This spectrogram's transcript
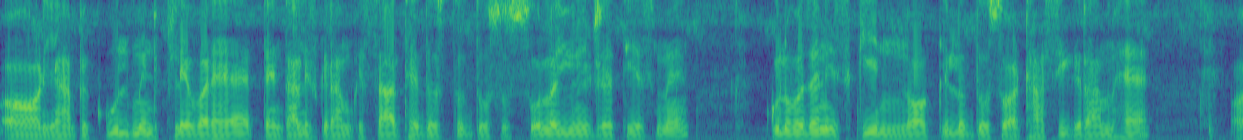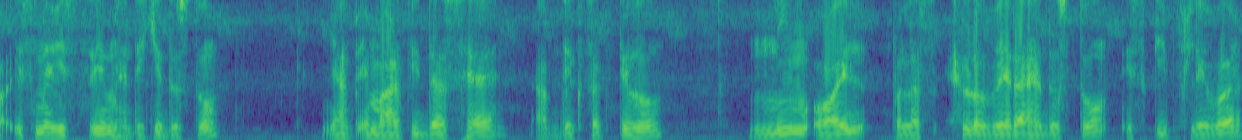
और यहाँ पे कूल मिंट फ्लेवर है, तैंतालीस ग्राम के साथ है दोस्तों 216 यूनिट रहती है इसमें। कुल वज़न इसकी 9 किलो दो सौ अठासी ग्राम है, और इसमें भी सेम है। देखिए दोस्तों यहाँ पे पी दस है, आप देख सकते हो। नीम ऑयल प्लस एलोवेरा है दोस्तों, इसकी फ्लेवर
